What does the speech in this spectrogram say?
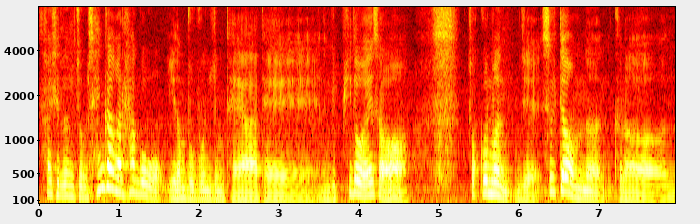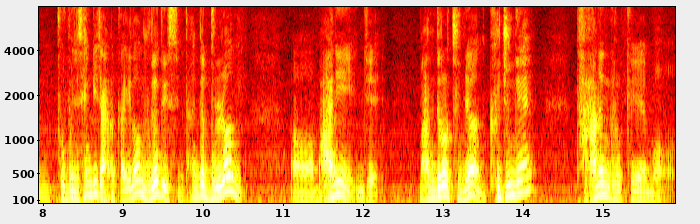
사실은 좀 생각을 하고 이런 부분이 좀 돼야 되는 게 필요해서 조금은 이제 쓸데없는 그런 부분이 생기지 않을까 이런 우려도 있습니다. 근데 물론 어 많이 이제 만들어 두면 그 중에 다는 그렇게 뭐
